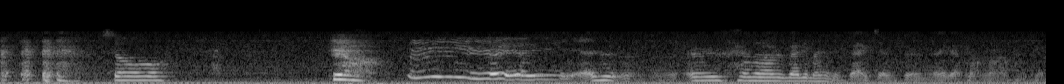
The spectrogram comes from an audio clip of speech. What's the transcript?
so, yeah. Hello everybody, my name is Zach Jensen. I got something off. Okay.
